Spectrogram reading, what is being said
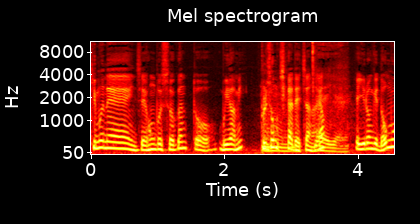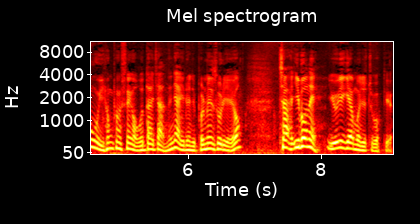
김은혜 이제 홍보수석은 또 무혐의 불송치가 음. 됐잖아요. 음. 예, 예. 이런 게 너무 형평성이 어긋나지 않느냐 이런 볼멘 소리예요. 자 이번에 이 얘기 한번 여쭤볼게요.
